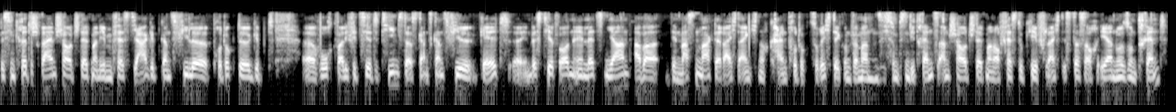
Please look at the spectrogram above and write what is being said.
bisschen kritisch reinschaut, stellt man eben fest, ja, gibt ganz viele Produkte, gibt äh, hochqualifizierte Teams, da ist ganz, ganz viel Geld äh, investiert worden in den letzten Jahren, aber den Massenmarkt erreicht eigentlich noch kein Produkt so richtig. Und wenn man sich so ein bisschen die Trends anschaut, stellt man auch fest, okay, vielleicht ist das auch eher nur so ein Trend,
